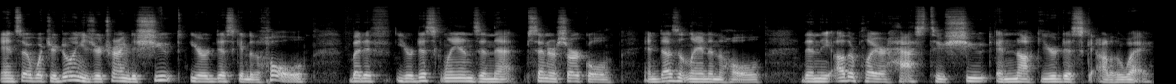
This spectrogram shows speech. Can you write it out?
and so what you're doing is you're trying to shoot your disc into the hole, but if your disc lands in that center circle and doesn't land in the hole, then the other player has to shoot and knock your disc out of the way.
